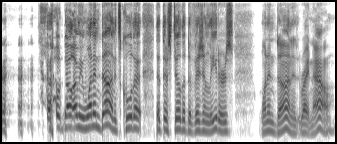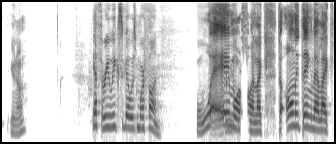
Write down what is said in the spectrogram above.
I don't know. I mean, one and done. It's cool that that they're still the division leaders. One and done right now, you know. Yeah, three weeks ago was more fun. Way more fun. Like the only thing that, like,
